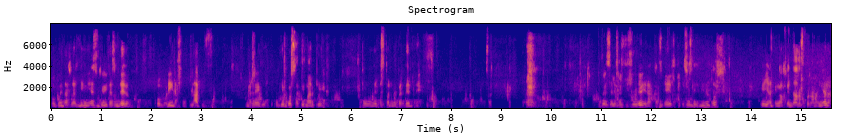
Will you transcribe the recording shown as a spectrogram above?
o cuentas las líneas, utilizas el dedo, o bolígrafo, o lápiz, regla, cualquier cosa que marque por donde vas para no perderte. Entonces el ejercicio de hoy era leer esos 10 minutos que ya tengo agendados por la mañana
